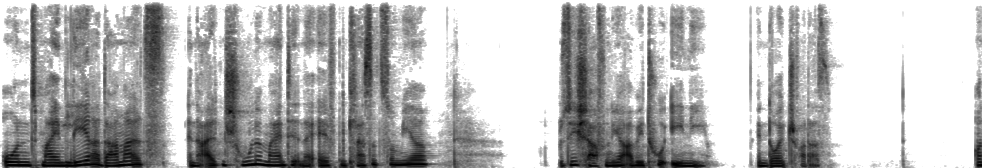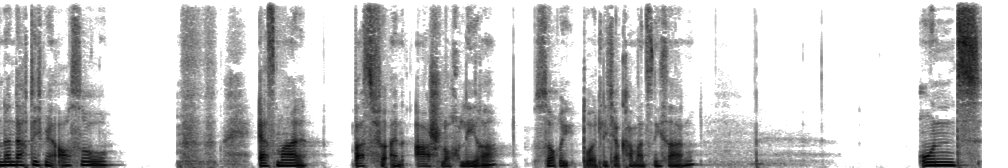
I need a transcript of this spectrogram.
Und mein Lehrer damals in der alten Schule meinte in der 11. Klasse zu mir, Sie schaffen Ihr Abitur eh nie. In Deutsch war das. Und dann dachte ich mir auch so, erstmal, was für ein Arschlochlehrer. Sorry, deutlicher kann man es nicht sagen. Und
